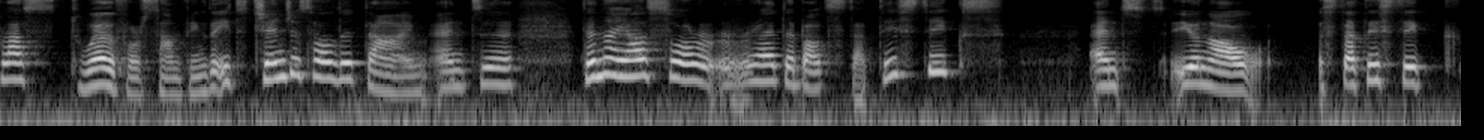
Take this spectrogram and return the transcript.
plus 12 or something. It changes all the time. And uh, then i also read about statistics. And you know statistic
